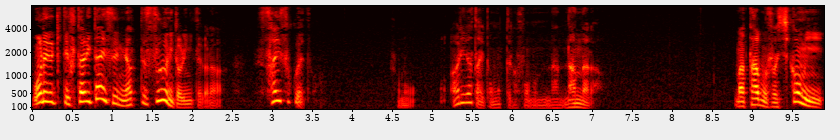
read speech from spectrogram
俺が来て二人体制になってすぐに取りに来たから、最速やと。その、ありがたいと思ってな、その、な、なんなら。まあ多分、その仕込み、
